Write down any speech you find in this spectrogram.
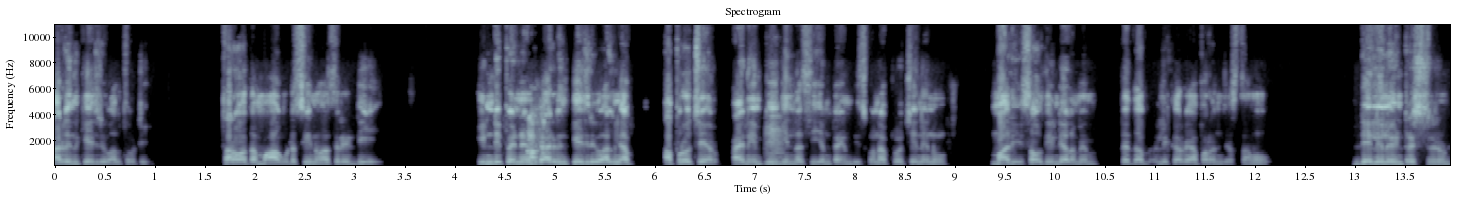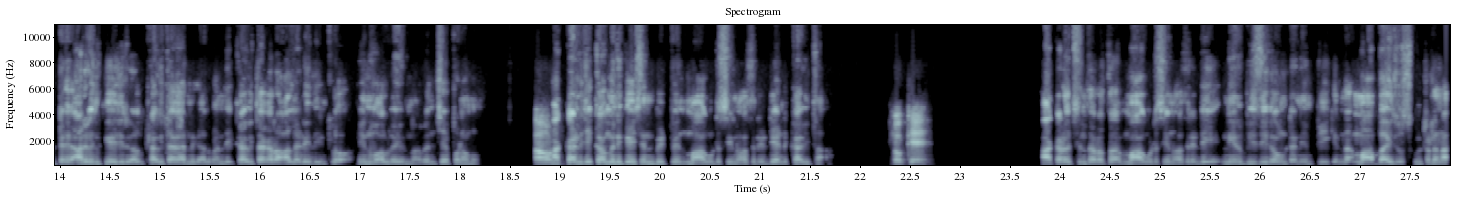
అరవింద్ కేజ్రీవాల్ తోటి. తర్వాత మాగుంట శ్రీనివాసరెడ్డి ఇండిపెండెంట్గా అరవింద్ కేజ్రీవాల్ని అప్రోచ్ అయ్యారు. ఆయన ఎంపీ. కింద సీఎం టైం తీసుకొని అప్రోచ్ అయ్యి నేను మాది సౌత్ ఇండియాలో మేము పెద్ద లిక్కర్ వ్యాపారం చేస్తాము. ఢిల్లీలో ఇంట్రెస్టెడ్ ఉంటే అరవింద్ కేజ్రీవాల్ కవిత గారిని కలవండి. కవిత గారు ఆల్రెడీ దీంట్లో ఇన్వాల్వ్ అయి ఉన్నారు అని చెప్పడము అక్కడి నుంచి communication between Magunta Srinivasa Reddy and Kavitha. Okay. అక్కడ వచ్చిన తర్వాత మాగుంట శ్రీనివాసరెడ్డి నేను బిజీగా ఉంటాను ఎంపీ కింద మా అబ్బాయి చూసుకుంటాడని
